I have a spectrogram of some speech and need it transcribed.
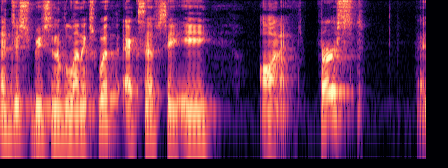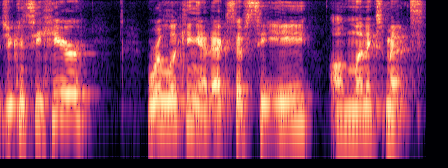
a distribution of Linux with XFCE on it. First, as you can see here, we're looking at XFCE on Linux Mint.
